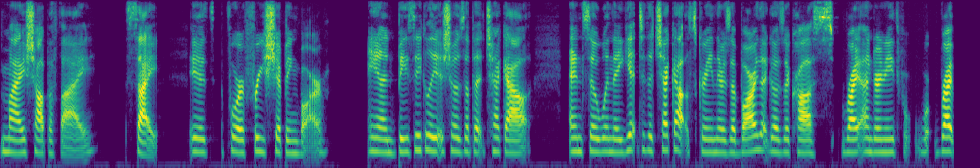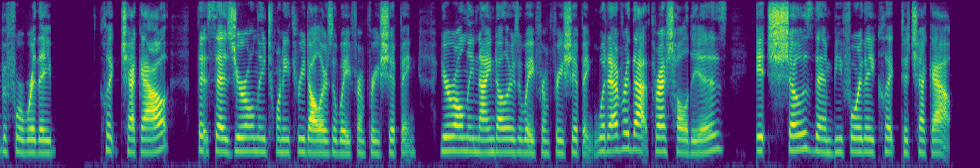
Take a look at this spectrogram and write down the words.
my Shopify site. It's for a free shipping bar. And basically it shows up at checkout. And so when they get to the checkout screen, there's a bar that goes across right underneath right before where they click checkout that says you're only $23 away from free shipping. You're only $9 away from free shipping. Whatever that threshold is, it shows them before they click to check out.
